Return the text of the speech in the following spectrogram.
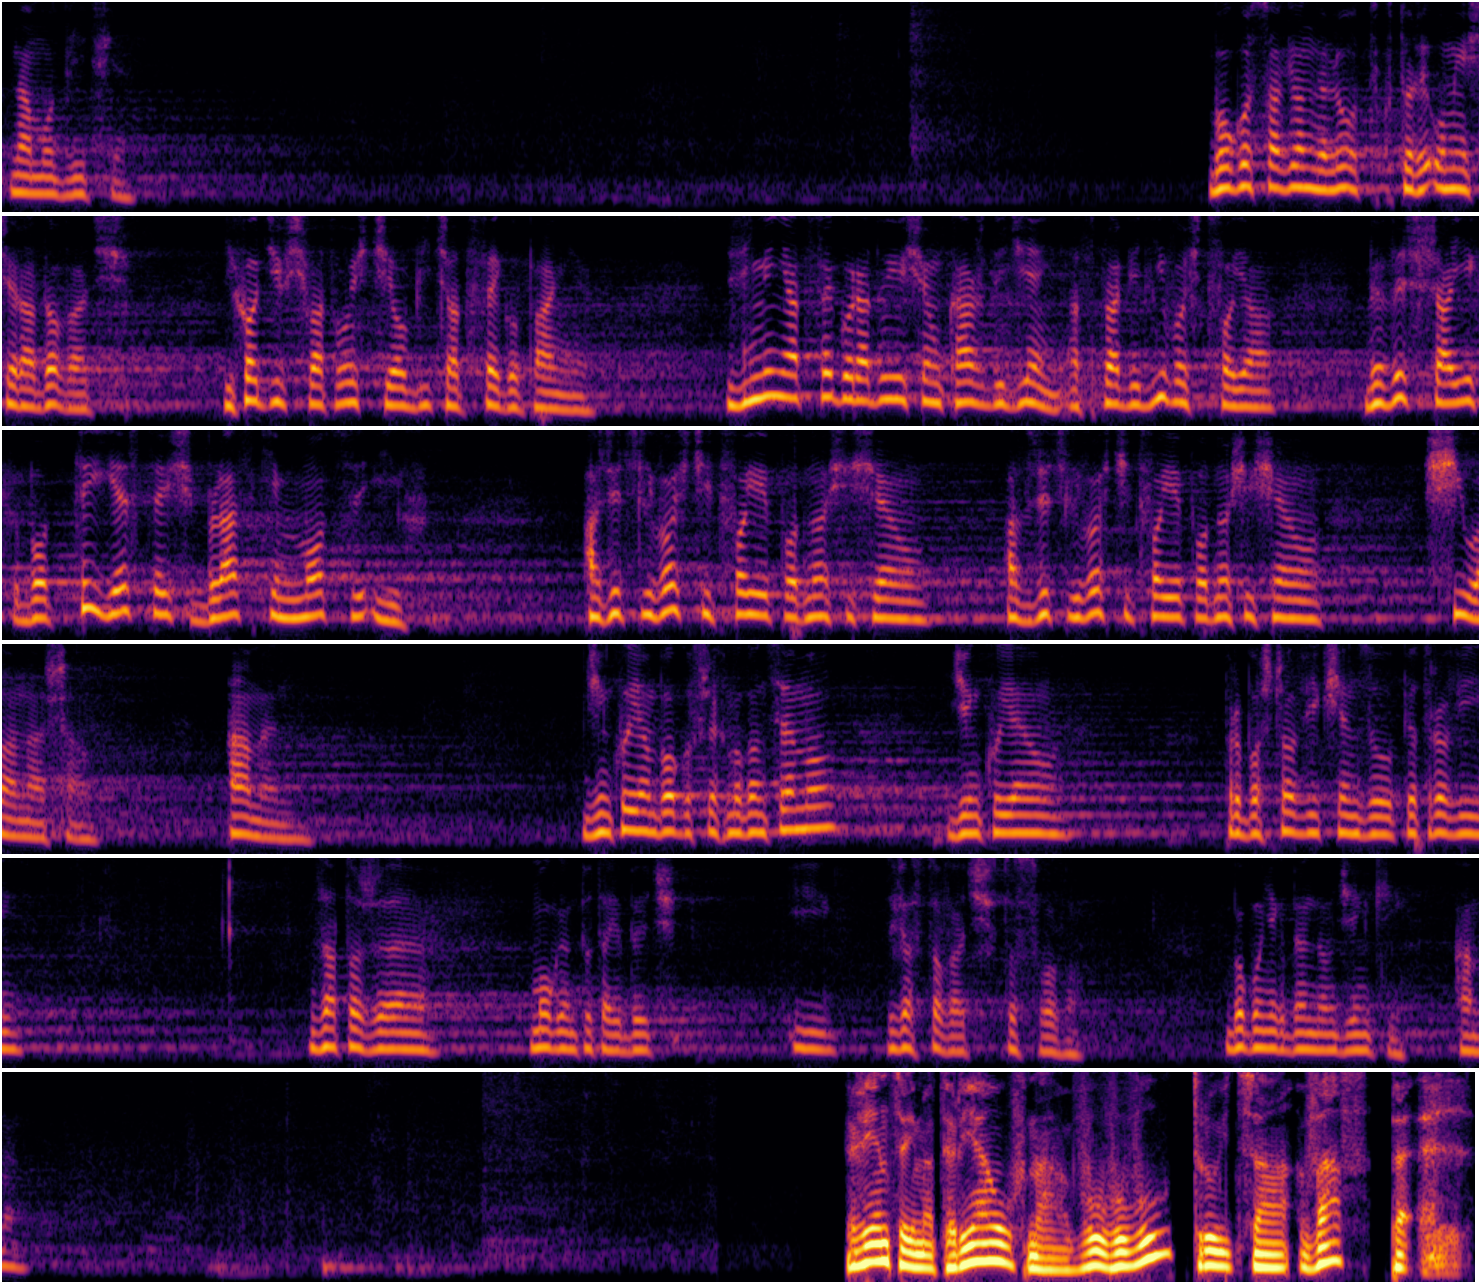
na modlitwie. Błogosławiony lud, który umie się radować i chodzi w światłości oblicza Twego, Panie. Z imienia Twego raduje się każdy dzień, a sprawiedliwość Twoja wywyższa ich, bo Ty jesteś blaskiem mocy ich, a życzliwości Twojej podnosi się, a z życzliwości Twojej podnosi się siła nasza. Amen. Dziękuję Bogu Wszechmogącemu, dziękuję proboszczowi, księdzu Piotrowi za to, że mogłem tutaj być i zwiastować to słowo. Bogu niech będą dzięki. Amen. Więcej materiałów na www.trójcawaw.pl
